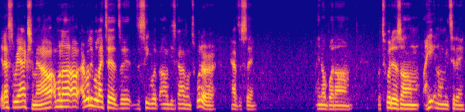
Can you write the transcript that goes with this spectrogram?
yeah, that's the reaction, man. I, I wanna, I really would like to to, to see what um, these guys on Twitter have to say. You know, but um, but Twitter's um hating on me today.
